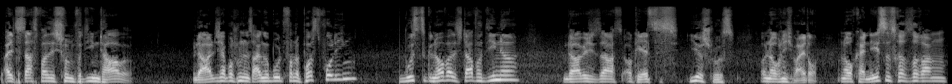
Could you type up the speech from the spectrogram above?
als das, was ich schon verdient habe. Und da hatte ich aber schon das Angebot von der Post vorliegen, wusste genau, was ich da verdiene. Und da habe ich gesagt, okay, jetzt ist hier Schluss und auch nicht weiter. Und auch kein nächstes Restaurant,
